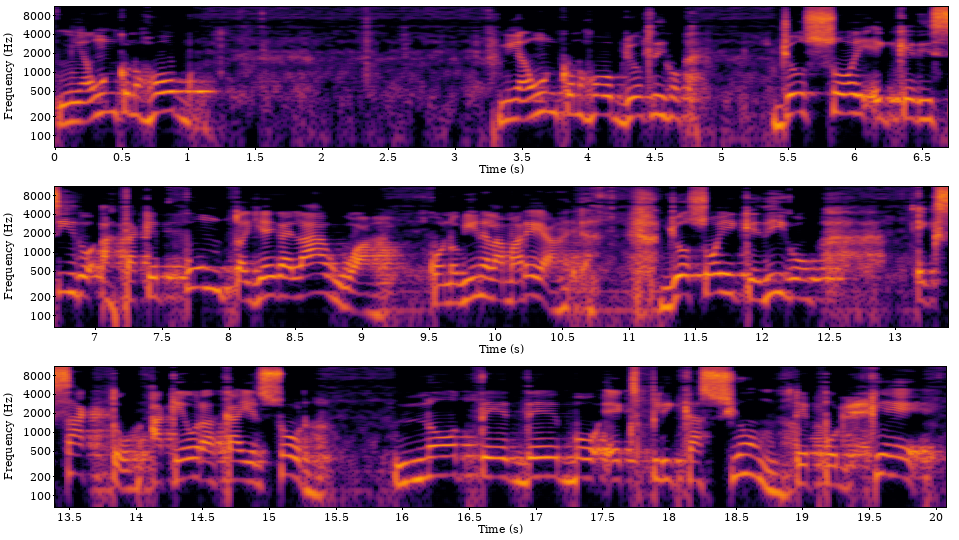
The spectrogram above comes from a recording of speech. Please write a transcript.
Ni aún con Job. Ni aún con Job Dios dijo, yo soy el que decido hasta qué punto llega el agua cuando viene la marea. Yo soy el que digo exacto a qué hora cae el sol no te debo explicación de por qué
